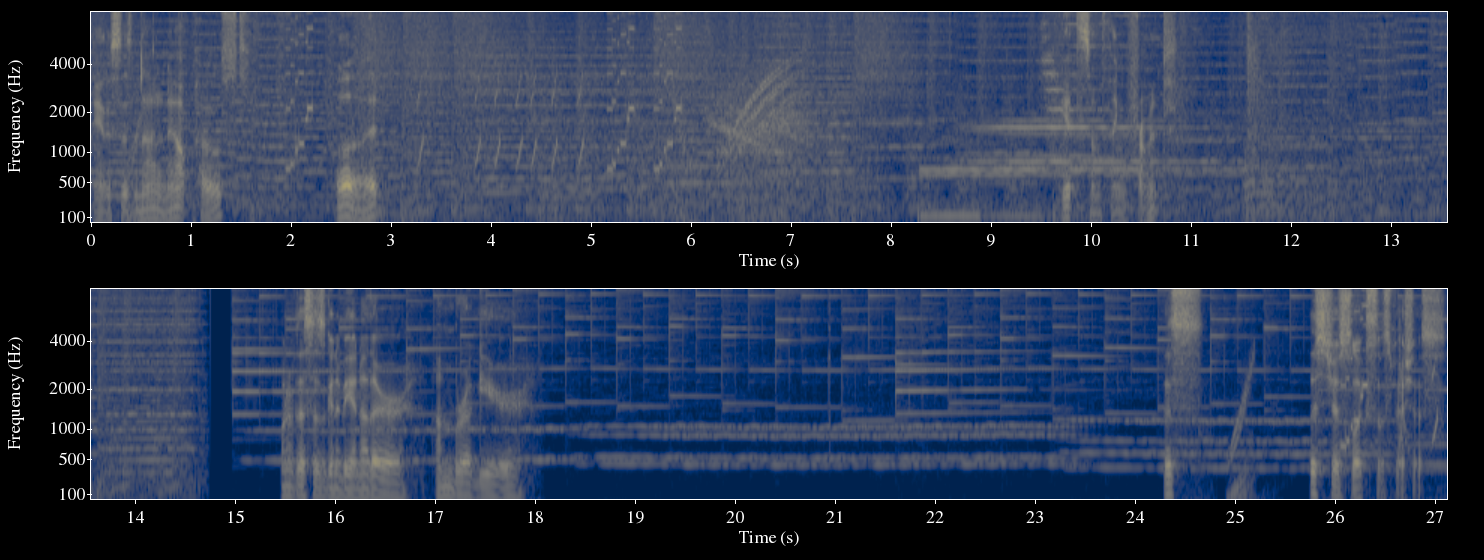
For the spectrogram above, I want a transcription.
Okay, this is not an outpost, but get something from it. wonder if this is going to be another Umbra gear. This... This just looks suspicious.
